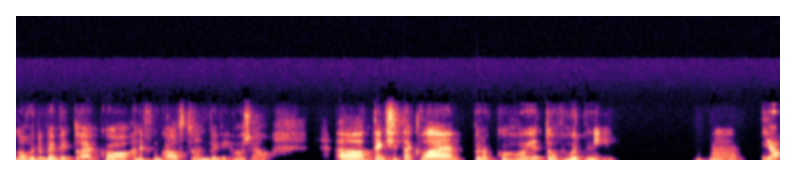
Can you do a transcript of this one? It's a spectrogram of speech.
dlouhodobě by to jako nefungovalo, student by vyhořel. Uh, takže takhle pro koho je to vhodný? Mm-hmm. Jo,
